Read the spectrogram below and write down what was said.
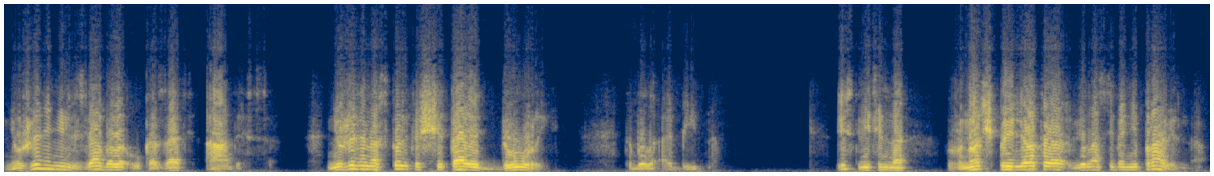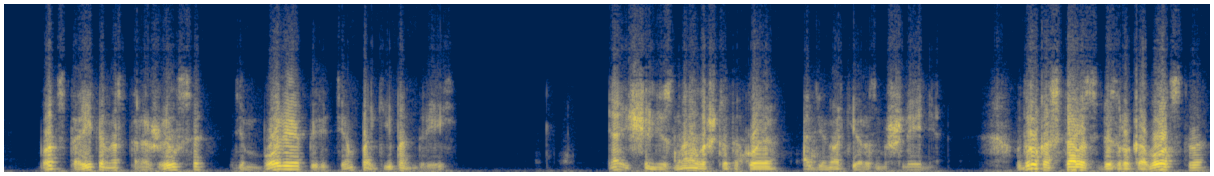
Неужели нельзя было указать адреса? Неужели настолько считает дурой? Это было обидно. Действительно, в ночь прилета вела себя неправильно. Вот старик и насторожился, тем более перед тем погиб Андрей. Я еще не знала, что такое одинокие размышления. Вдруг осталась без руководства,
